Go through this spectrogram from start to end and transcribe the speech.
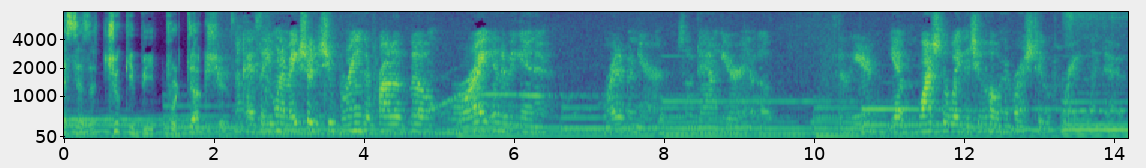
This is a Chuki Beat production. Okay, so you want to make sure that you bring the product though right in the beginning, right up in there. So down here and up. So here. Yep. Watch the way that you're holding the brush too, right like that.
